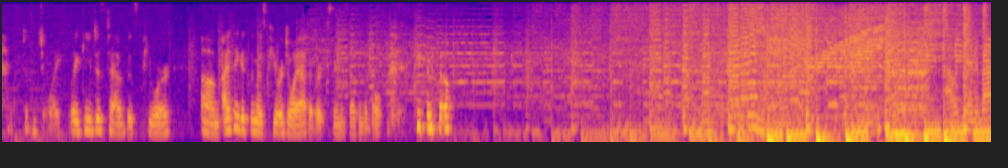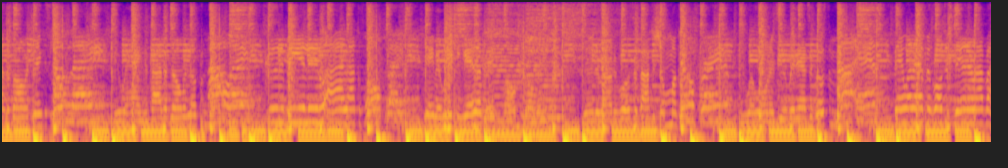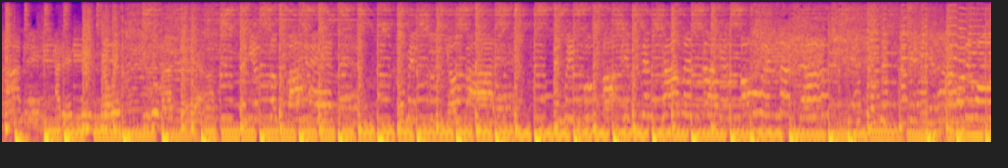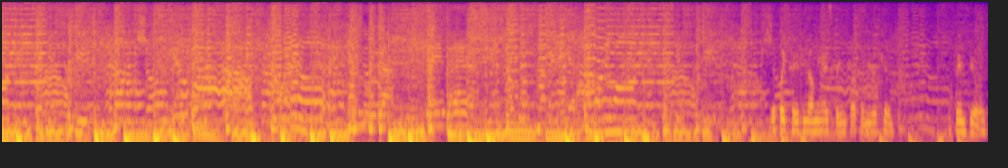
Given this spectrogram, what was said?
it's just joy. Like you just have this pure, um, I think it's the most pure joy I've ever experienced as an adult, you know? It's like chasing down the ice cream truck when you're a kid. the same feeling.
